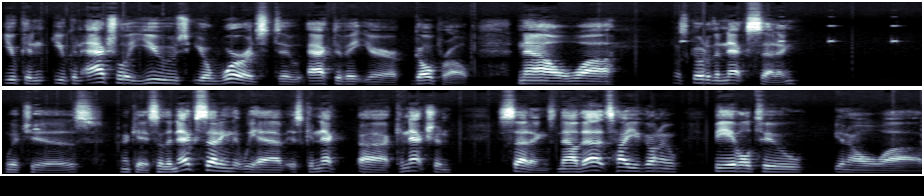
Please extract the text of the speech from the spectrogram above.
you can you can actually use your words to activate your GoPro. Now, uh, let's go to the next setting, which is okay. So the next setting that we have is connect uh, connection settings. Now that's how you're going to be able to you know uh,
